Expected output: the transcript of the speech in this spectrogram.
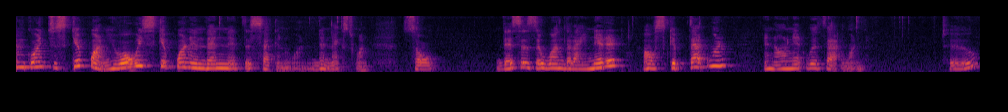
I'm going to skip one. You always skip one and then knit the second one, the next one. So this is the one that I knitted. I'll skip that one and I'll knit with that one. Two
